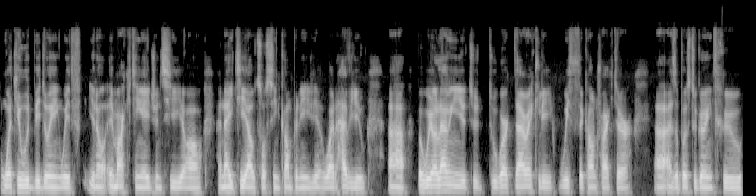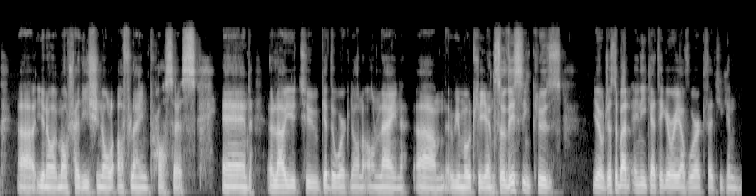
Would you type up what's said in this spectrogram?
what you would be doing with you know a marketing agency or an IT outsourcing company, what have you. Uh, but we're allowing you to to work directly with the contractor. Uh, as opposed to going through, uh, you know, a more traditional offline process, and allow you to get the work done online um, remotely. And so this includes, you know, just about any category of work that you can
